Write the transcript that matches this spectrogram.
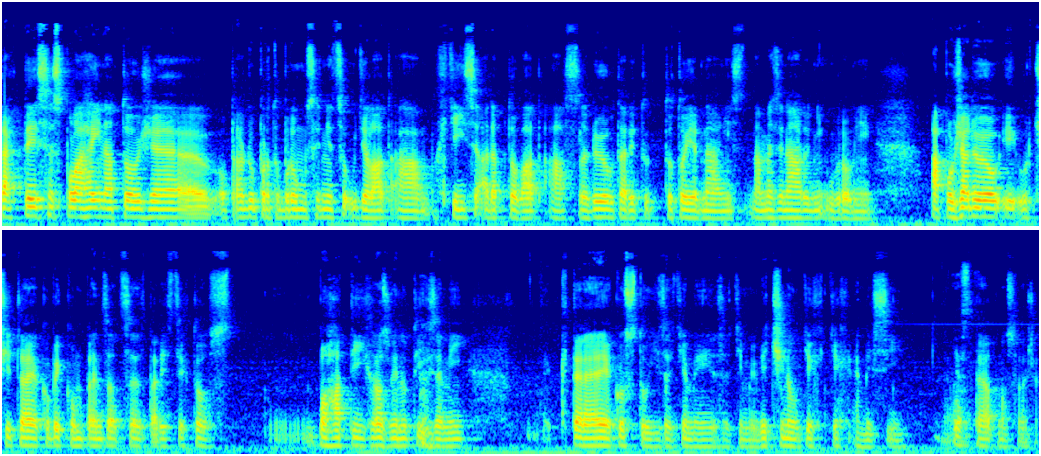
tak ty se spolehají na to, že opravdu proto budou muset něco udělat a chtějí se adaptovat a sledují tady tu, toto jednání na mezinárodní úrovni a požadují i určité jakoby kompenzace tady z těchto bohatých, rozvinutých zemí, které jako stojí za těmi, za těmi většinou těch, těch emisí v té atmosféře.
